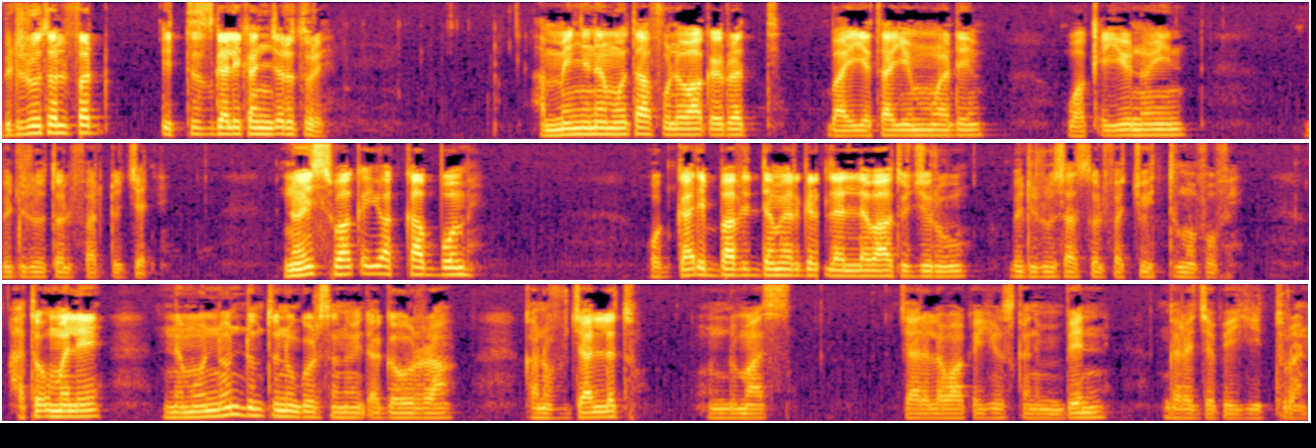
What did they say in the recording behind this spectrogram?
bidiruu tolfadhu ittis gali kan jedhu ture. Hammeenya namootaa fuula waaqayyo irratti baay'ataa yommuu adeemu waaqayyo nooyin bidiruu tolfadhu jedhe. nooyis waaqayyo akka abboome waggaa dhibbaaf digdama erga lallabaatu jiruu bidiruu isaas tolfachuu ittuma fufe. Haa ta'u malee namoonni hundumtuu nu gorsa nooyi dhaga'u irraa kan of jaallatu hundumaas jaalala waaqayyoos kan hin beekne gara jabeeyyii turan.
